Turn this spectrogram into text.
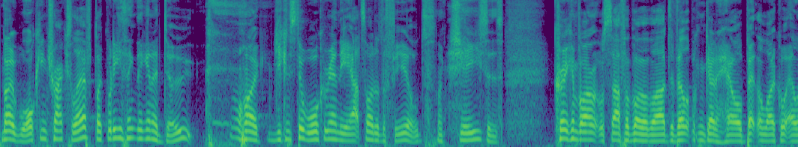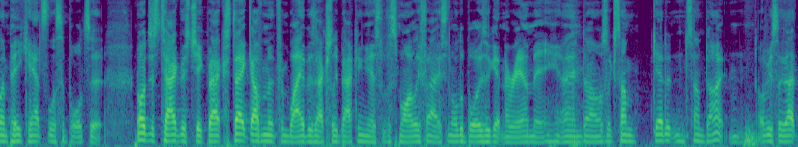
No walking tracks left. Like, what do you think they're going to do? like, you can still walk around the outside of the fields. Like, Jesus. Creek environment will suffer, blah, blah, blah. Developer can go to hell. Bet the local LNP councillor supports it. And I'll just tag this chick back. State government from Labor's actually backing this with a smiley face, and all the boys are getting around me. And uh, I was like, some get it and some don't. And obviously that.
